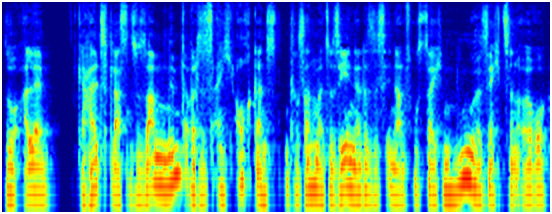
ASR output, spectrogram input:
so alle Gehaltsklassen zusammennimmt, aber das ist eigentlich auch ganz interessant mal zu sehen, ne, dass es in Anführungszeichen nur 16 Euro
